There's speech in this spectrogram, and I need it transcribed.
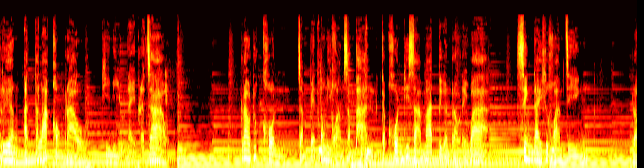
เรื่องอัตลักษณ์ของเราที่มีอยู่ในพระเจ้า เราทุกคนจำเป็นต้องมีความสัมพันธ์กับคนที่สามารถเตือนเราได้ว่า สิ่งใดคือความจริง เรา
